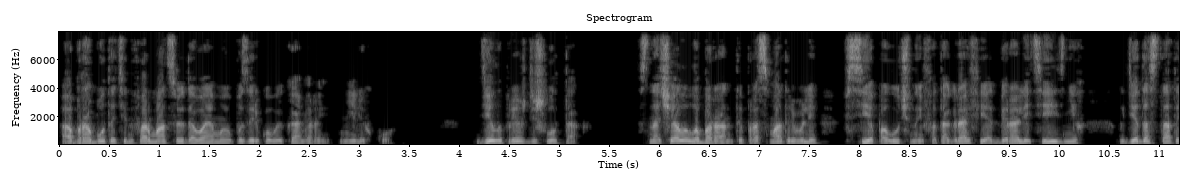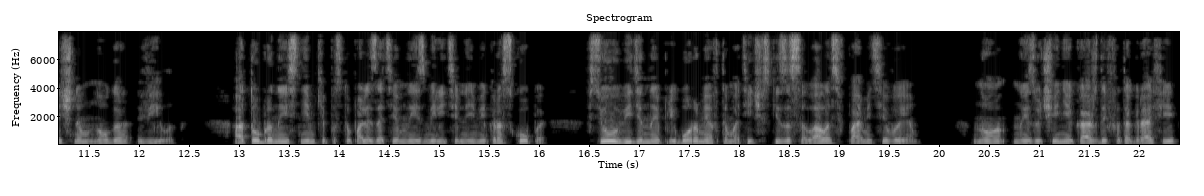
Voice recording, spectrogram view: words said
Обработать информацию, даваемую пузырьковой камерой, нелегко. Дело прежде шло так. Сначала лаборанты просматривали все полученные фотографии и отбирали те из них, где достаточно много вилок. Отобранные снимки поступали затем на измерительные микроскопы. Все увиденное приборами автоматически засылалось в память ИВМ. Но на изучение каждой фотографии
